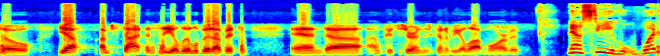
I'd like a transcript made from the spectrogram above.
So yeah, I'm starting to see a little bit of it and uh, I'm concerned there's going to be a lot more of it. Now, Steve, what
